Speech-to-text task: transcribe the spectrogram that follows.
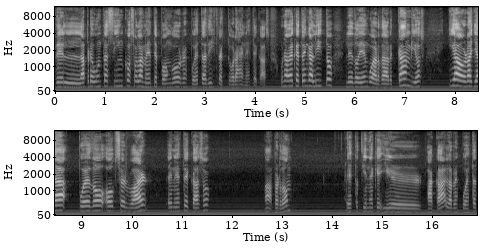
de la pregunta 5 solamente pongo respuestas distractoras en este caso. Una vez que tenga listo, le doy en guardar cambios y ahora ya puedo observar en este caso, ah, perdón, esto tiene que ir acá, la respuesta.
